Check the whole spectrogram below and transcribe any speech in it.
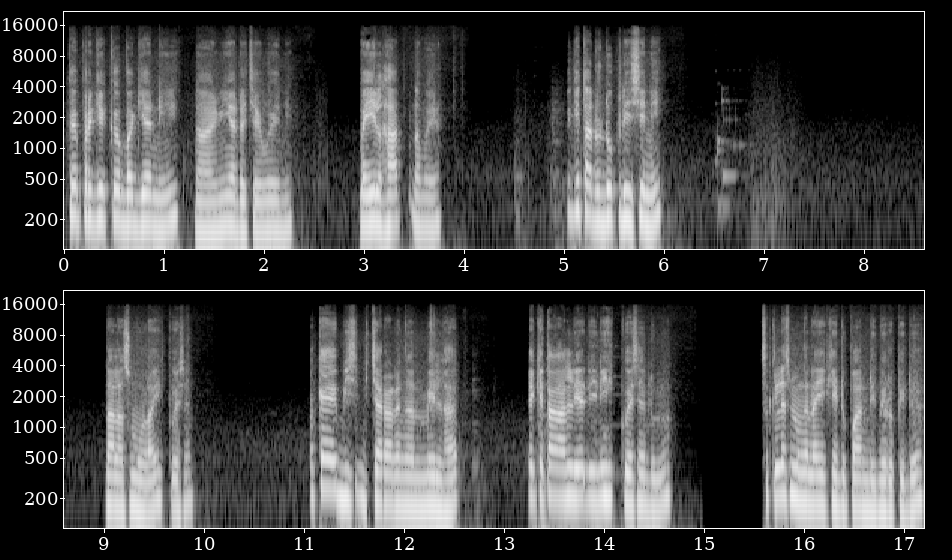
Oke, pergi ke bagian ini. Nah, ini ada cewek ini. Mailhat namanya. Oke, kita duduk di sini. Nah, langsung mulai questnya. Oke, bicara dengan Mailhat. Oke, kita lihat ini questnya dulu. Sekilas mengenai kehidupan di Meropide.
